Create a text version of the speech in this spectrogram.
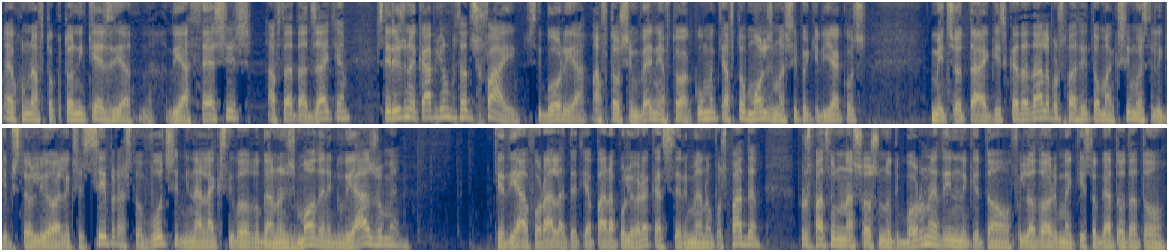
έχουν αυτοκτονικές δια, διαθέσεις αυτά τα τζάκια. Στηρίζουν κάποιον που θα τους φάει στην πορεία. Αυτό συμβαίνει, αυτό ακούμε και αυτό μόλις μας είπε ο Κυριάκος Μητσοτάκης. Κατά τα άλλα, προσπαθεί το Μαξίμο, έστειλε και επιστολή ο Αλέξη Τσίπρας στο Βούτσι, μην αλλάξει τίποτα από τον κανονισμό, δεν εκβιάζομαι. Και διάφορα άλλα τέτοια πάρα πολύ ωραία, καθυστερημένα όπως πάντα. Προσπαθούν να σώσουν ό,τι μπορούν, δίνουν και το φιλοδόρημα εκεί στον κατώτατο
